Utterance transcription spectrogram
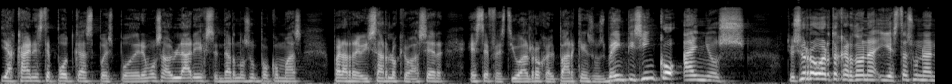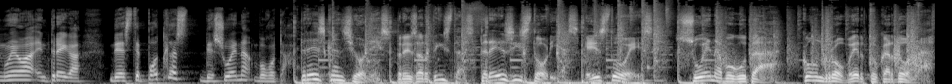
y acá en este podcast, pues podremos hablar y extendernos un poco más para revisar lo que va a ser este Festival Rock al Parque en sus 25 años. Yo soy Roberto Cardona y esta es una nueva entrega de este podcast de Suena Bogotá. Tres canciones, tres artistas, tres historias. Esto es Suena Bogotá con Roberto Cardona.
